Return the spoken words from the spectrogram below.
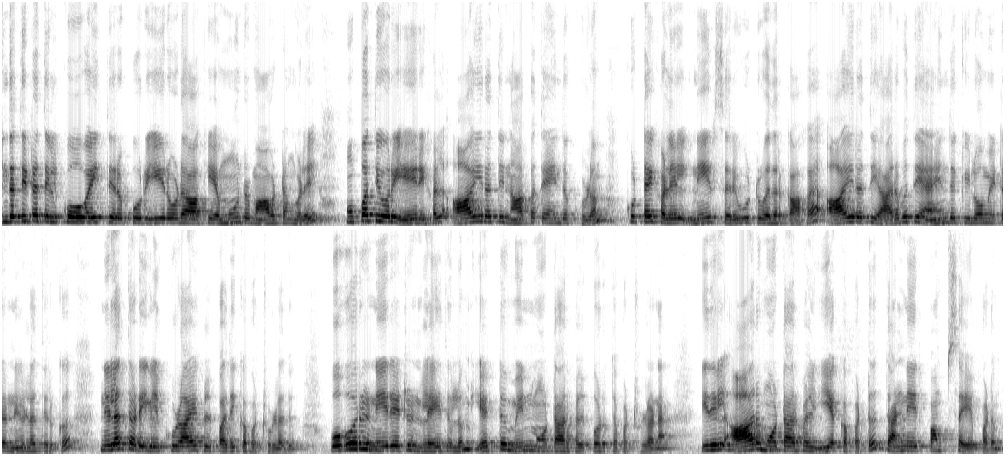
இந்த திட்டத்தில் கோவை திருப்பூர் ஈரோடு ஆகிய மூன்று மாவட்டங்களில் முப்பத்தி ஒரு ஏரிகள் ஆயிரத்தி நாற்பத்தி ஐந்து குளம் குட்டைகளில் நீர் செறிவூட்டுவதற்காக ஆயிரத்தி அறுபத்தி ஐந்து கிலோமீட்டர் நீளத்திற்கு நிலத்தடியில் குழாய்கள் பதிக்கப்பட்டுள்ளது. ஒவ்வொரு நீரேற்று நிலையத்திலும் எட்டு மின் மோட்டார்கள் பொருத்தப்பட்டுள்ளன. இதில் ஆறு மோட்டார்கள் இயக்கப்பட்டு தண்ணீர் பம்ப் செய்யப்படும்.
